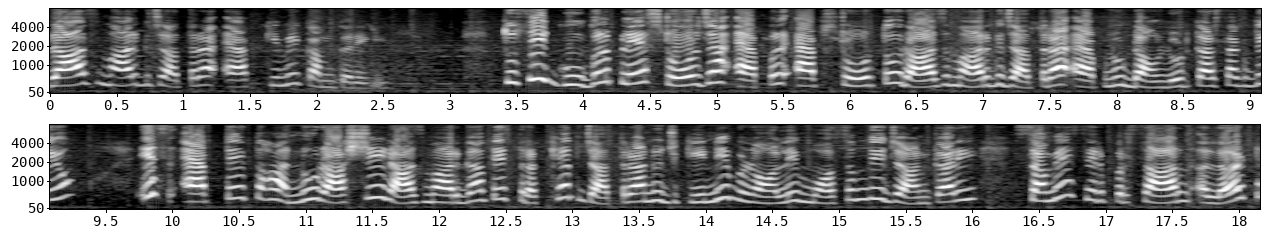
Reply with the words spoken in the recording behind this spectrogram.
ਰਾਜਮਾਰਗ ਯਾਤਰਾ ਐਪ ਕਿਵੇਂ ਕੰਮ ਕਰੇਗੀ? ਤੁਸੀਂ Google Play Store ਜਾਂ Apple App Store ਤੋਂ ਰਾਜਮਾਰਗ ਯਾਤਰਾ ਐਪ ਨੂੰ ਡਾਊਨਲੋਡ ਕਰ ਸਕਦੇ ਹੋ। ਇਸ ਐਪ ਤੇ ਤੁਹਾਨੂੰ ਰਾਸ਼ਟਰੀ ਰਾਜਮਾਰਗਾਂ ਤੇ ਸੁਰੱਖਿਅਤ ਯਾਤਰਾ ਨੂੰ ਯਕੀਨੀ ਬਣਾਉਣ ਲਈ ਮੌਸਮ ਦੀ ਜਾਣਕਾਰੀ, ਸਮੇਂ ਸਿਰ ਪ੍ਰਸਾਰਣ ਅਲਰਟ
